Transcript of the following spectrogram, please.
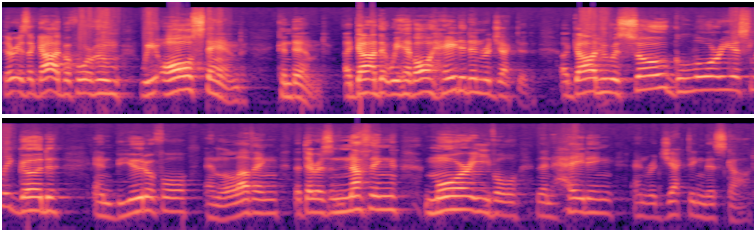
There is a God before whom we all stand condemned, a God that we have all hated and rejected, a God who is so gloriously good and beautiful and loving that there is nothing more evil than hating and rejecting this God.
